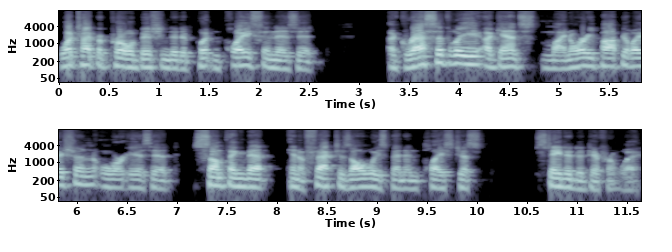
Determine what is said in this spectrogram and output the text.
what type of prohibition did it put in place and is it aggressively against minority population or is it something that in effect has always been in place just stated a different way?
